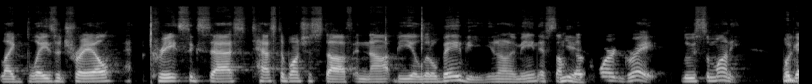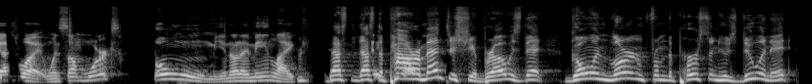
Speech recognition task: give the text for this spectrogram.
like blaze a trail, create success, test a bunch of stuff, and not be a little baby. You know what I mean? If something doesn't work, great lose some money. But guess what? When something works, boom. You know what I mean? Like that's that's the power of mentorship, bro. Is that go and learn from the person who's doing it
